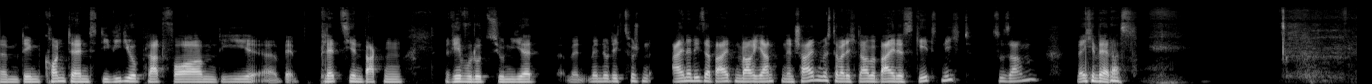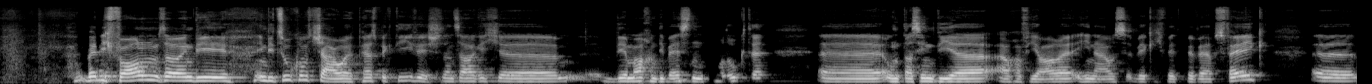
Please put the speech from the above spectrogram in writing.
ähm, dem Content, die Videoplattform, die äh, Plätzchen backen, revolutioniert. Wenn, wenn du dich zwischen einer dieser beiden Varianten entscheiden müsste, weil ich glaube, beides geht nicht zusammen, welche wäre das? Wenn ich vor allem so in die, in die Zukunft schaue, perspektivisch, dann sage ich, äh, wir machen die besten Produkte äh, und da sind wir auch auf Jahre hinaus wirklich wettbewerbsfähig. Äh,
